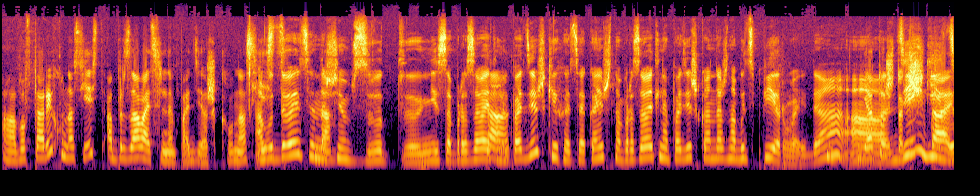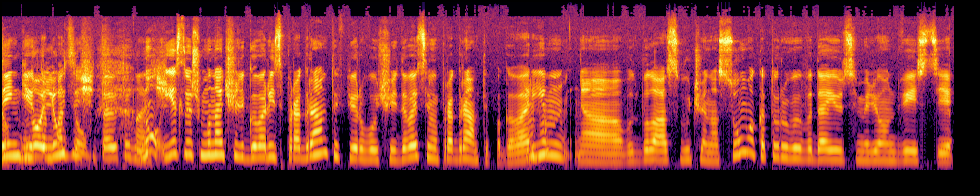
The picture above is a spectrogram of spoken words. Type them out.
А, во-вторых, у нас есть образовательная поддержка. У нас а есть... вот давайте да. начнем с, вот, э, не с образовательной так. поддержки, хотя, конечно, образовательная поддержка она должна быть первой, да? А Я тоже деньги, так считаю, деньги но люди потом. считают иначе. Ну, если уж мы начали говорить про гранты в первую очередь, давайте мы про гранты поговорим. Угу. А, вот была озвучена сумма, которую вы выдаете, миллион двести.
